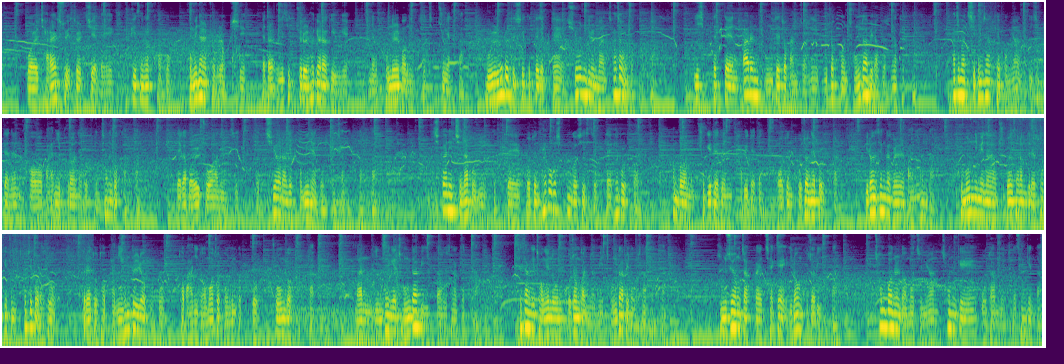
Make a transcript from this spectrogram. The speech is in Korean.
뭘 잘할 수 있을지에 대해 깊이 생각하고 고민할 겨를 없이 매달 의식주를 해결하기 위해 그냥 돈을 버는 것에 집중했다. 물 흐르듯이 그때그때 쉬운 길만 찾아온 것 같다. 20대 땐 빠른 경제적 안정이 무조건 정답이라고 생각했다. 하지만 지금 생각해보면 20대는 더 많이 불안해도 괜찮은 것 같다. 내가 뭘 좋아하는지 더 치열하게 고민해도 괜찮을 것 같다. 시간이 지나 보니 그때 뭐든 해보고 싶은 것이 있을 때 해볼 걸. 한번 죽이 되든 밥이 되든 뭐든 도전해볼 걸. 이런 생각을 많이 한다. 부모님이나 주변 사람들의 속이 좀 터지더라도 그래도 더 많이 흔들려 보고 더 많이 넘어져 보는 것도 좋은 것 같다. 난 인생에 정답이 있다고 생각했다. 세상이 정해놓은 고정관념이 정답이라고 생각했다. 김수영 작가의 책에 이런 구절이 있다. 천 번을 넘어지면 천 개의 오답 노트가 생긴다.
